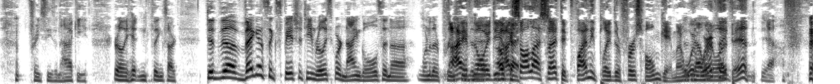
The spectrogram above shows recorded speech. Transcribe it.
preseason hockey really hitting things hard. Did the Vegas expansion team really score nine goals in uh, one of their preseason? I have no idea. I saw last night they finally played their first home game. Is where, where have they been? Yeah,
